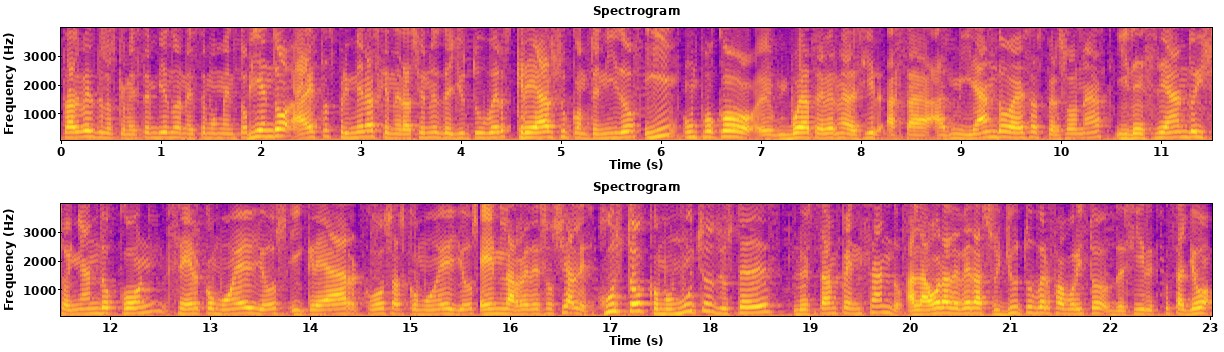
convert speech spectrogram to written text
tal vez de los que me estén viendo en este momento, viendo a estas primeras generaciones de youtubers crear su contenido y un poco, eh, voy a atreverme a decir, hasta admirando a esas personas y deseando y soñando con ser como ellos y crear cosas como ellos en las redes sociales. Justo como muchos de ustedes lo están pensando a la hora de ver a su youtuber favorito decir, puta, yo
